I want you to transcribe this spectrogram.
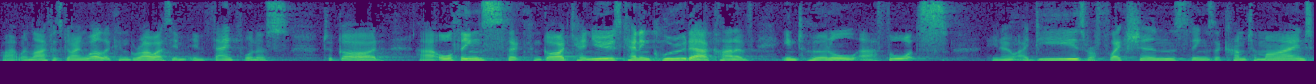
Right? When life is going well, it can grow us in, in thankfulness to God. Uh, all things that God can use can include our kind of internal uh, thoughts, you know, ideas, reflections, things that come to mind,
